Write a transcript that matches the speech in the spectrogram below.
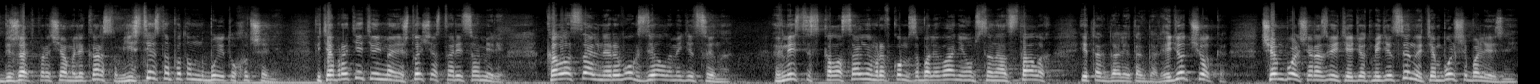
бежать к врачам и лекарствам, естественно, потом будет ухудшение. Ведь обратите внимание, что сейчас творится в мире. Колоссальный рывок сделала медицина. Вместе с колоссальным рывком заболеваний умственно отсталых и так далее, и так далее. Идет четко. Чем больше развития идет медицины, тем больше болезней.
